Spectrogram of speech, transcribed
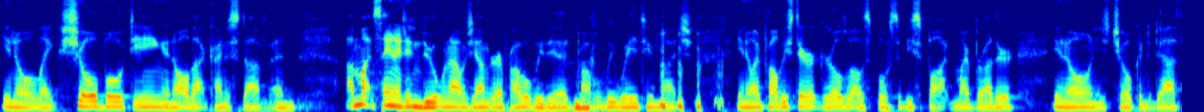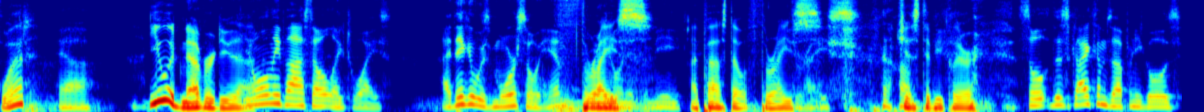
you know like showboating and all that kind of stuff. And I'm not saying I didn't do it when I was younger. I probably did, hmm. probably way too much. you know, I'd probably stare at girls while I was supposed to be spotting my brother. You know, and he's choking to death. What? Yeah, You would never do that. you only passed out like twice. I think it was more so him Thrice. doing it to me. I passed out thrice, Thrice. just to be clear. So this guy comes up and he goes,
